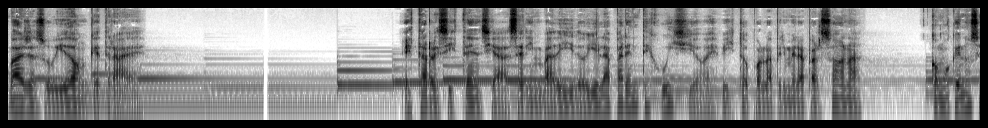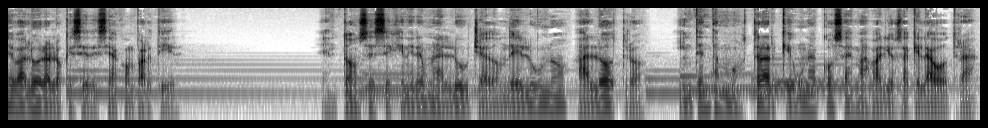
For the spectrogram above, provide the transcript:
vaya subidón que trae. Esta resistencia a ser invadido y el aparente juicio es visto por la primera persona como que no se valora lo que se desea compartir. Entonces se genera una lucha donde el uno al otro intentan mostrar que una cosa es más valiosa que la otra.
